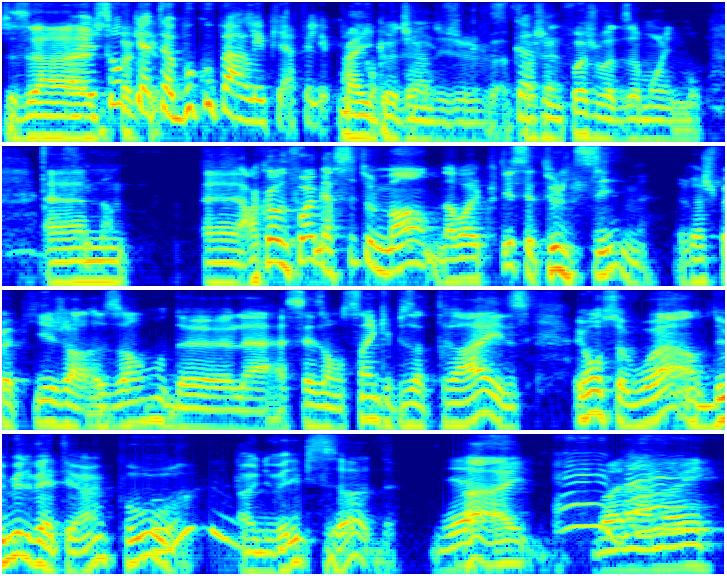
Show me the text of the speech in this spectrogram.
Je, je trouve que, tu as beaucoup parlé, Pierre-Philippe. Ben, écoute, Jean, la prochaine fois, je vais dire moins de mots. Euh, euh, encore une fois, merci tout le monde d'avoir écouté cet ultime Roche-Papier Jason de la saison 5, épisode 13. Et on se voit en 2021 pour un nouvel épisode. Bye! Bonne année!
